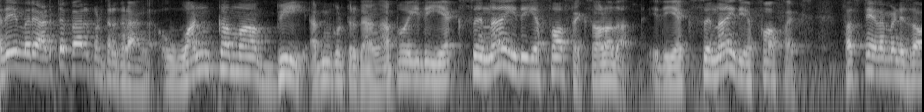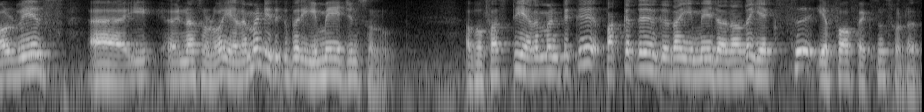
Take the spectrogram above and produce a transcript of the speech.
அதே மாதிரி அடுத்த பேர் கொடுத்துருக்குறாங்க. ஒன் கமா பி அப்படின்னு கொடுத்துருக்காங்க. அப்போ இது எக்ஸுனா இது எஃப் ஆஃப் எக்ஸ் அவ்வளோதான் இது எக்ஸுனா இது f of x first element is always என்ன சொல்லுவோம்? எலமெண்ட் இதுக்கு பேர் இமேஜ்னு சொல்லுவோம். அப்போ ஃபஸ்ட்டு எலமெண்ட்டுக்கு பக்கத்தில் இருக்கிறது தான் இமேஜ் அதனால தான் எக்ஸு எஃப் ஆஃப் எக்ஸ்னு சொல்கிறது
